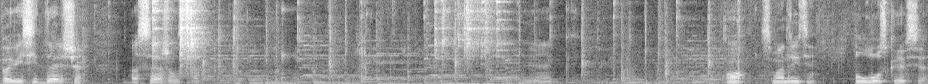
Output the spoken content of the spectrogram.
повесить дальше, осаживаться. Так. О, смотрите, плоская вся.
